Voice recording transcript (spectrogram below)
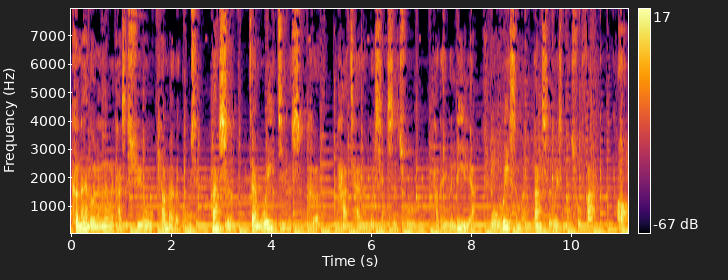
可能很多人认为它是虚无缥缈的东西，但是在危急的时刻，它才能够显示出。它的一个力量，我为什么当时为什么出发？哦，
